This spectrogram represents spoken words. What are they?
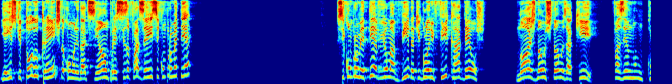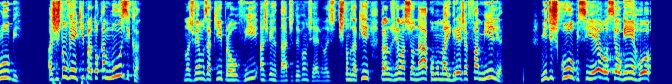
E é isso que todo crente da comunidade Sião precisa fazer e se comprometer se comprometer a viver uma vida que glorifica a Deus. Nós não estamos aqui fazendo um clube. A gente não vem aqui para tocar música. Nós viemos aqui para ouvir as verdades do Evangelho. Nós estamos aqui para nos relacionar como uma igreja família. Me desculpe se eu ou se alguém errou,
